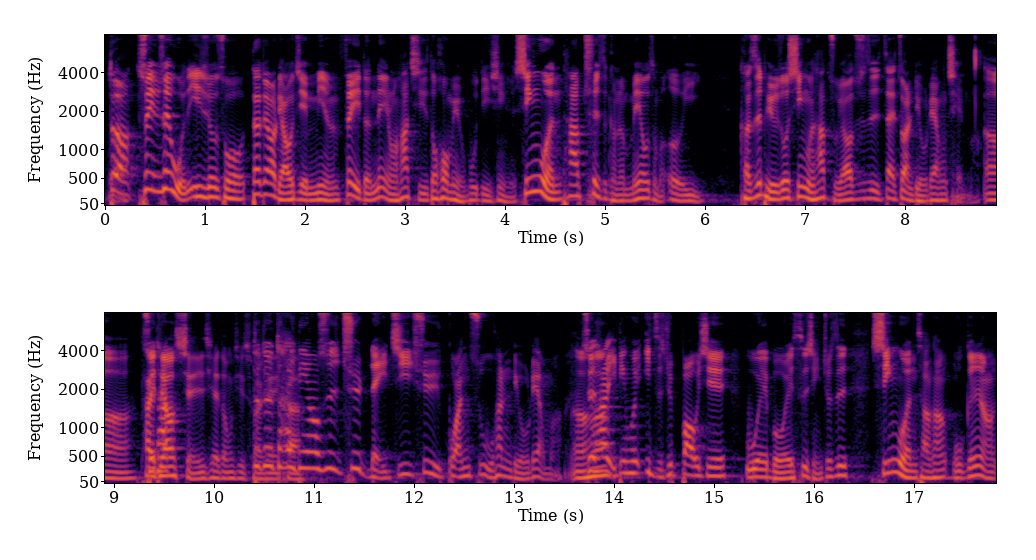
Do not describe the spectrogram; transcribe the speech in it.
对啊，所以所以。我的意思就是说，大家要了解免费的内容，它其实都后面有目的性的。新闻它确实可能没有什么恶意，可是比如说新闻，它主要就是在赚流量钱嘛。嗯，它一定要写一些东西出来。对对，它一定要是去累积、去关注和流量嘛，所以它一定会一直去报一些无微不为的事情。就是新闻常常，我跟你讲，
